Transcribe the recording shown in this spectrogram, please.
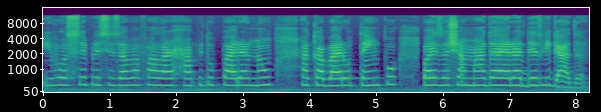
e você precisava falar rápido para não acabar o tempo, pois a chamada era desligada.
